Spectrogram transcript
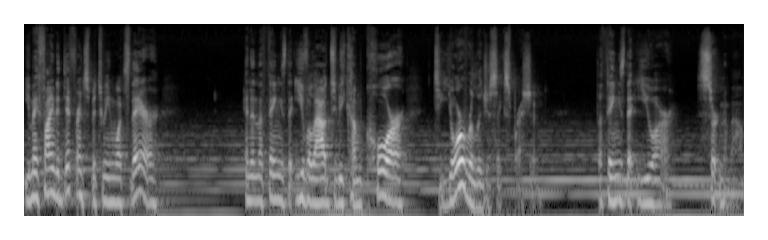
you may find a difference between what's there and in the things that you've allowed to become core to your religious expression, the things that you are certain about.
